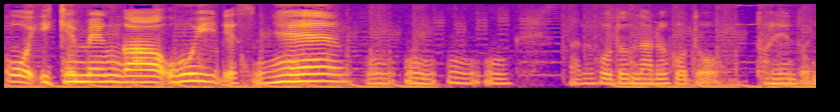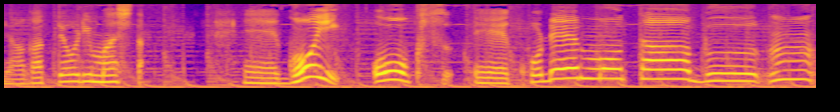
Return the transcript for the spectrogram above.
構イケメンが多いですね。うんうんうんうん。なるほど、なるほど。トレンドに上がっておりました。えー、5位、オークス。えー、これも多分、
